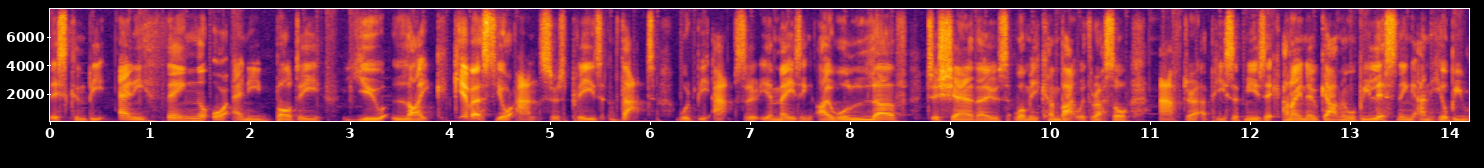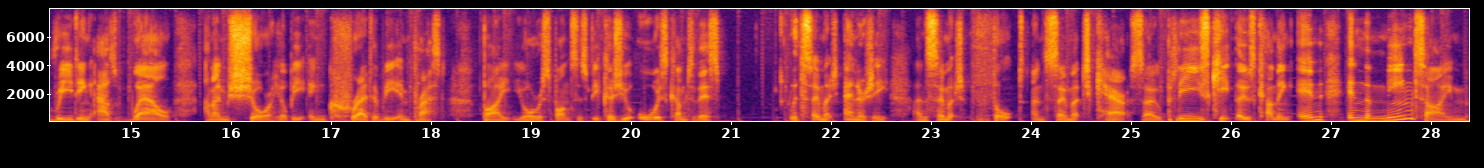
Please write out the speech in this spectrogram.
this can be anything or anybody you like. Give us your answers, please. That would be absolutely amazing. I will love to share those when we come back with Russell after a piece of music. And I know Gavin will be listening and he'll be reading as well. And I'm sure he'll be incredibly impressed by your responses because you always come to this with so much energy and so much thought and so much care. So please keep those coming in. In the meantime,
